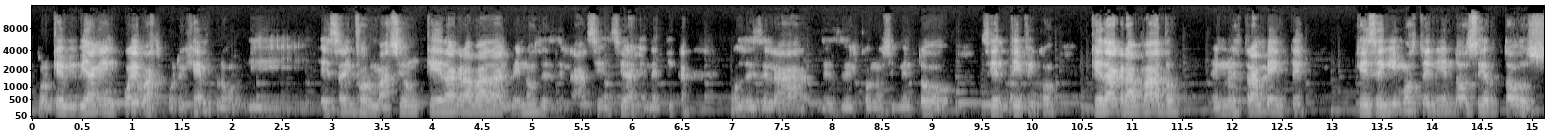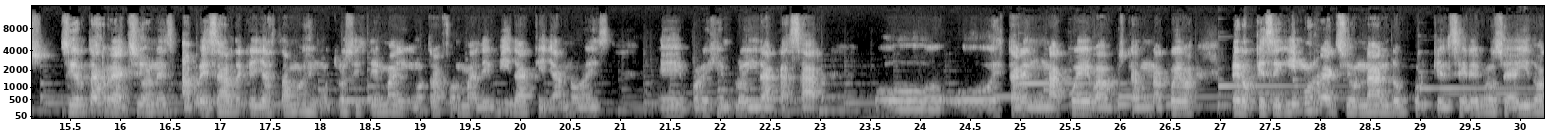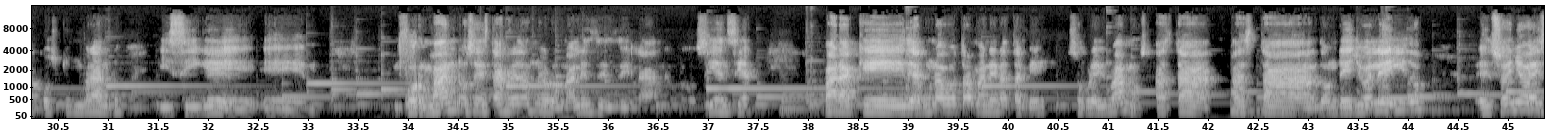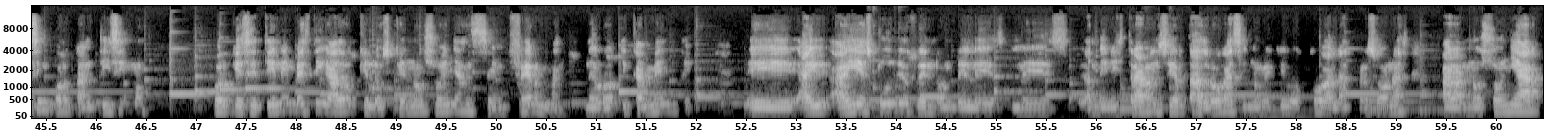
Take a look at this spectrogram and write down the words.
porque vivían en cuevas, por ejemplo, y esa información queda grabada, al menos desde la ciencia genética o desde, la, desde el conocimiento científico, queda grabado en nuestra mente que seguimos teniendo ciertos, ciertas reacciones a pesar de que ya estamos en otro sistema y en otra forma de vida, que ya no es, eh, por ejemplo, ir a cazar o, estar en una cueva, buscar una cueva, pero que seguimos reaccionando porque el cerebro se ha ido acostumbrando y sigue eh, formándose estas redes neuronales desde la neurociencia para que de alguna u otra manera también sobrevivamos. Hasta, hasta donde yo he leído, el sueño es importantísimo porque se tiene investigado que los que no sueñan se enferman neuróticamente. Eh, hay, hay, estudios en donde les, les, administraron cierta droga, si no me equivoco, a las personas para no soñar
